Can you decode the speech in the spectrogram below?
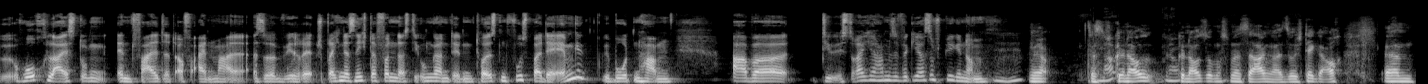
Hochleistung entfaltet auf einmal. Also wir sprechen jetzt nicht davon, dass die Ungarn den tollsten Fußball der EM geboten haben, aber die Österreicher haben sie wirklich aus dem Spiel genommen. Mhm. Ja. Das genau, genau, genau. so muss man sagen. Also ich denke auch, ähm,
